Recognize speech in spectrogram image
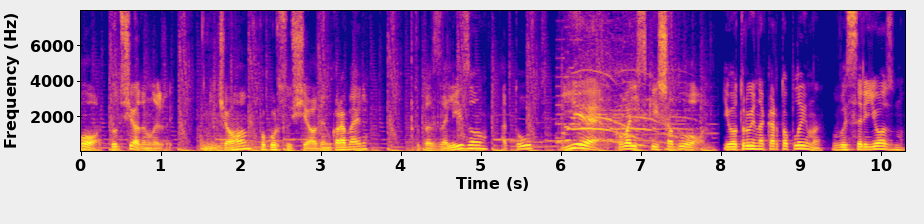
О, тут ще один лежить. Нічого. По курсу ще один корабель. Тут залізо, а тут є ковальський шаблон. І отруйна картоплина. Ви серйозно?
